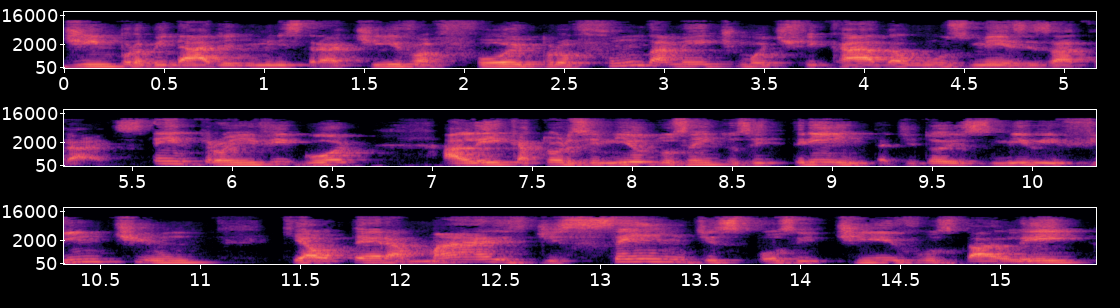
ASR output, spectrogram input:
de improbidade administrativa foi profundamente modificada alguns meses atrás. Entrou em vigor a Lei 14.230 de 2021, que altera mais de 100 dispositivos da Lei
